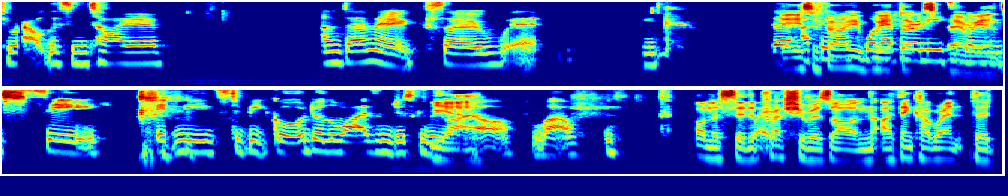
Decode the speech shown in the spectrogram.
throughout this entire pandemic, so uh, I think that- It is I feel like whatever I need to go and see, it needs to be good. Otherwise, I'm just going to be Yeah. like, oh, well. Honestly, the Wait. pressure was on. I think I went the.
